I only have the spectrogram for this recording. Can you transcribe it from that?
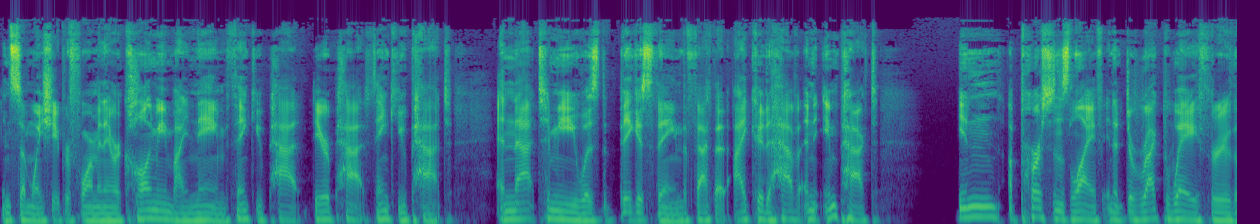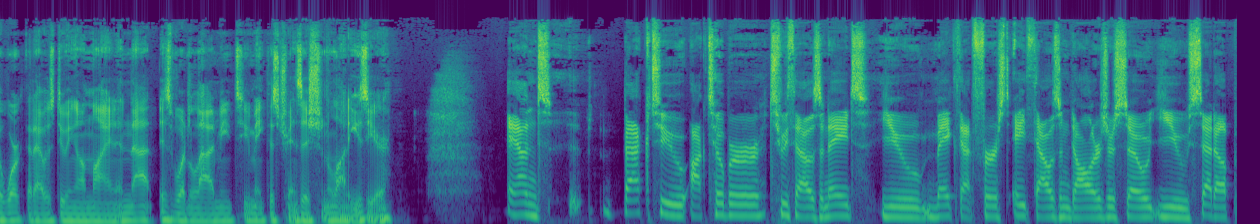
in some way, shape, or form. And they were calling me by name. Thank you, Pat. Dear Pat. Thank you, Pat. And that to me was the biggest thing the fact that I could have an impact in a person's life in a direct way through the work that I was doing online. And that is what allowed me to make this transition a lot easier. And back to October 2008, you make that first $8,000 or so. You set up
